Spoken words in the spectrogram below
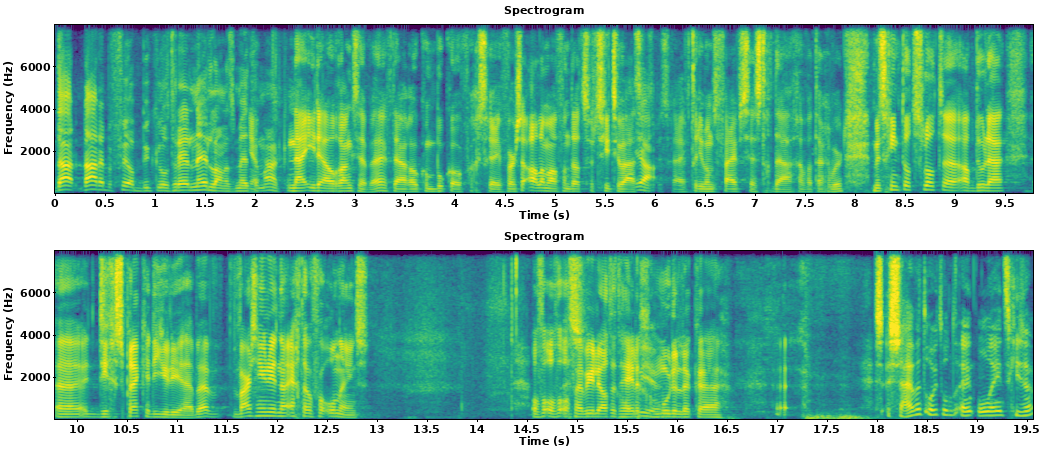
daar, daar hebben veel biculturele Nederlanders mee Ja. te maken. Naida hè, heeft daar ook een boek over geschreven... waar ze allemaal van dat soort situaties beschrijft. 365 dagen, wat daar gebeurt. Misschien tot slot, eh, Abdullah, eh, die gesprekken die jullie hebben... waar zijn jullie het nou echt over oneens? Of, of, of hebben jullie altijd hele Goeie. gemoedelijke... Z- Zijn we het ooit on- oneens, Kiezer?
